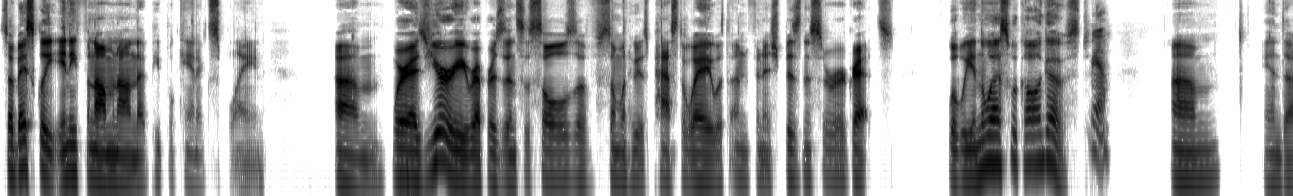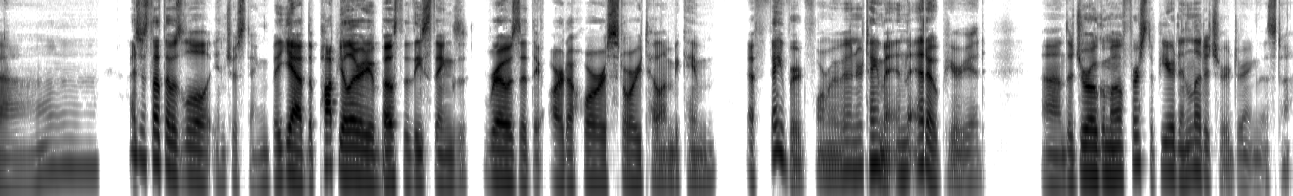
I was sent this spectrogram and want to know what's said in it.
So basically, any phenomenon that people can't explain. Um, whereas Yuri represents the souls of someone who has passed away with unfinished business or regrets, what we in the West would call a ghost. Yeah. Um, and uh, I just thought that was a little interesting. But yeah, the popularity of both of these things rose as the art of horror storytelling became a favored form of entertainment in the Edo period. Uh, the Jirogamo first appeared in literature during this time.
